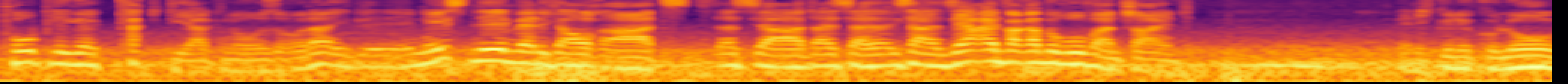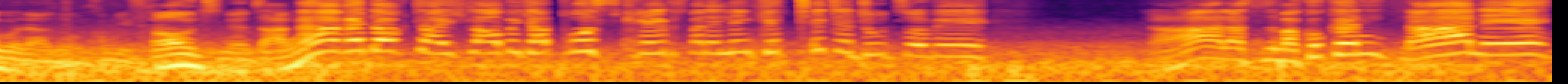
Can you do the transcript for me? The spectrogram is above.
poplige Kackdiagnose, oder? Im nächsten Leben werde ich auch Arzt. Das ist ja, das ist ja, ist ja ein sehr einfacher Beruf anscheinend. Werde ich Gynäkologe oder so, kommen die Frauen zu mir und sagen, Herr Doktor, ich glaube, ich habe Brustkrebs, meine linke Titte tut so weh. Ja, lassen Sie mal gucken. Na, nee,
